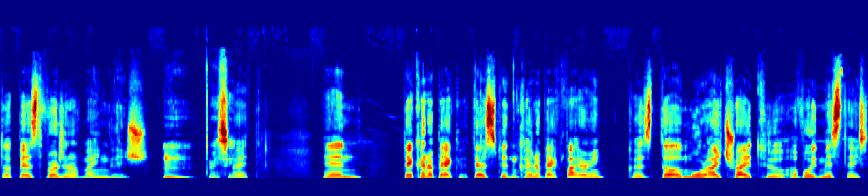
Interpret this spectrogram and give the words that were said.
the best version of my English, mm, I see. right? And that kind of back. That's been kind of backfiring because the more I try to avoid mistakes,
